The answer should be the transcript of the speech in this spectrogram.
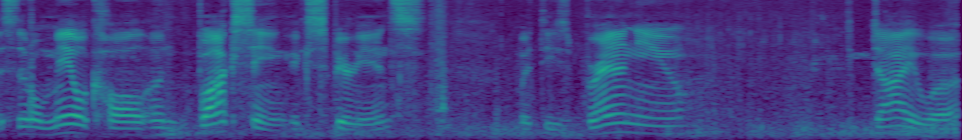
this little mail call unboxing experience with these brand new Daiwa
